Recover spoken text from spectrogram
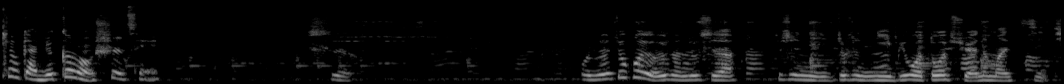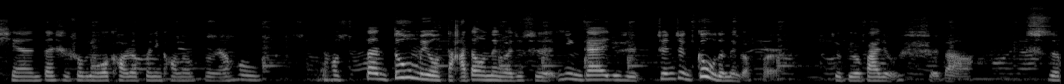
就感觉各种事情。是，我觉得就会有一种就是，就是你就是你比我多学那么几天，但是说不定我考这分，你考那分，然后，然后但都没有达到那个就是应该就是真正够的那个分儿，就比如八九十的。是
